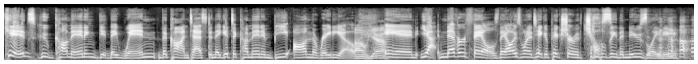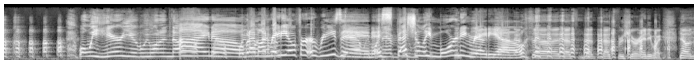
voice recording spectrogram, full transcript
kids who come in and get they win the contest and they get to come in and be on the radio. Oh, yeah. And yeah, never fails. They always want to take a picture with Chelsea, the news lady. well, we hear you. We want to know. I know, we but I'm on have a- radio for a reason, Yeah, we wanna have- especially morning Yeah, radio. Yeah, that's, uh, that's, that, that's for sure. Anyway, no,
